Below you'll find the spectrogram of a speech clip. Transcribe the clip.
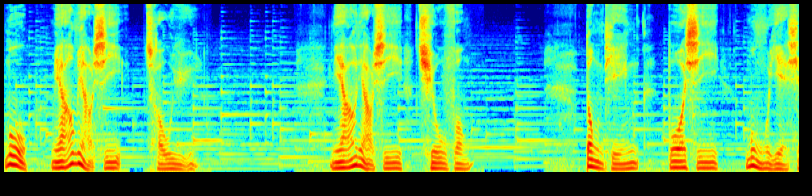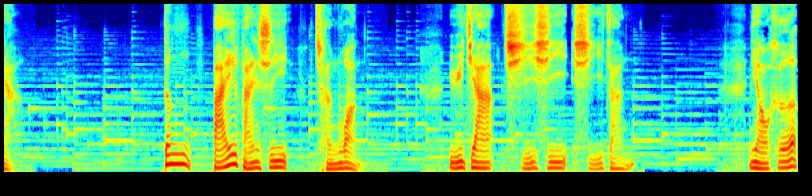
目。渺渺兮愁余，袅袅兮秋风。洞庭波兮木叶下，登白帆兮尘望。渔家齐兮息张，鸟和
